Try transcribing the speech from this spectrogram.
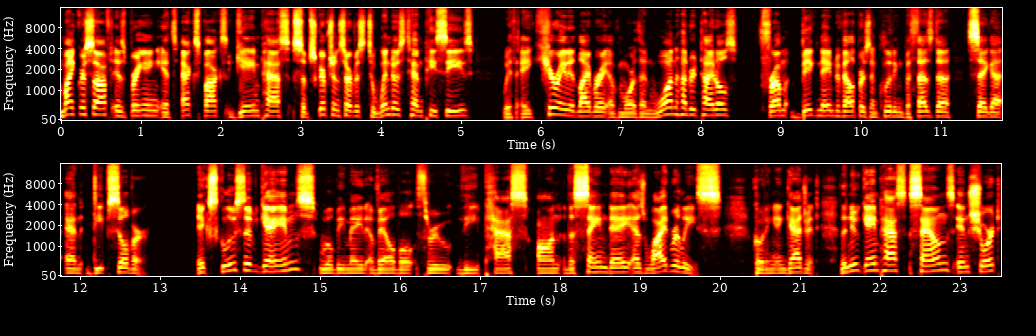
Microsoft is bringing its Xbox Game Pass subscription service to Windows 10 PCs with a curated library of more than 100 titles from big name developers including Bethesda, Sega, and Deep Silver. Exclusive games will be made available through the pass on the same day as wide release. Quoting Engadget, the new Game Pass sounds, in short,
